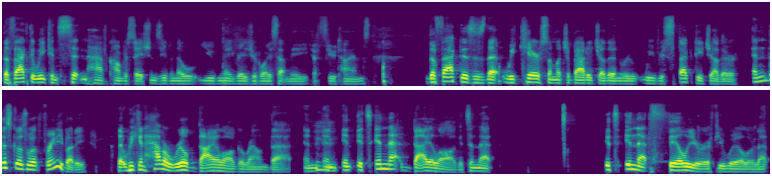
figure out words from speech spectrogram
the fact that we can sit and have conversations, even though you may raise your voice at me a few times, the fact is is that we care so much about each other and we, we respect each other. And this goes with for anybody that we can have a real dialogue around that. And, mm-hmm. and and it's in that dialogue, it's in that it's in that failure if you will or that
